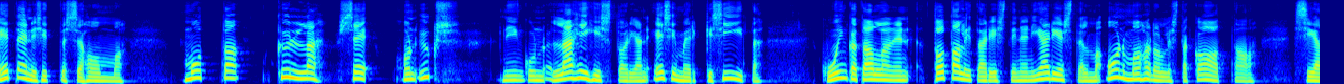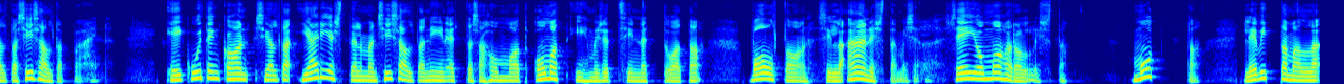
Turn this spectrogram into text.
eteni sitten se homma, mutta kyllä se on yksi niin kuin lähihistorian esimerkki siitä, kuinka tällainen totalitaristinen järjestelmä on mahdollista kaataa sieltä sisältäpäin. Ei kuitenkaan sieltä järjestelmän sisältä niin, että sä hommaat omat ihmiset sinne tuota valtaan sillä äänestämisellä. Se ei ole mahdollista. Mutta levittämällä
